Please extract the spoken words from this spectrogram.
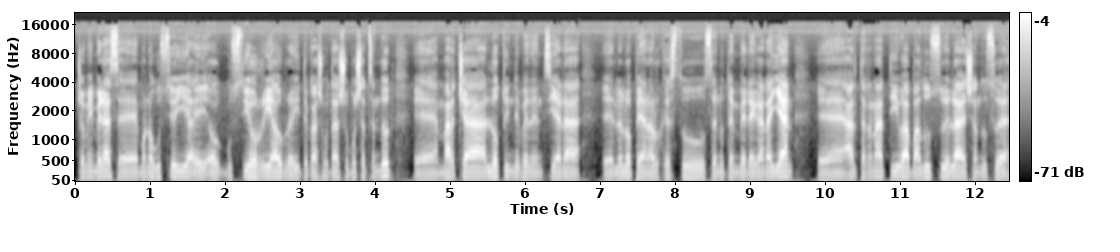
Txomin beraz, e, bueno, guzti, hori, eh, guzti horri aurre egiteko asmota suposatzen dut, e, martxa lotu independentziara e, lelopean aurkeztu zenuten bere garaian, e, alternatiba baduzuela esan duzue?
